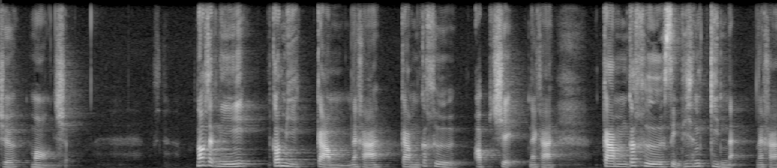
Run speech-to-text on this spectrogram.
je mange นอกจากนี้ก็มีกรรมนะคะ กรรมก็คือ object นะคะ กรรมก็คือสิ่งที่ฉันกินน่ะนะคะ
